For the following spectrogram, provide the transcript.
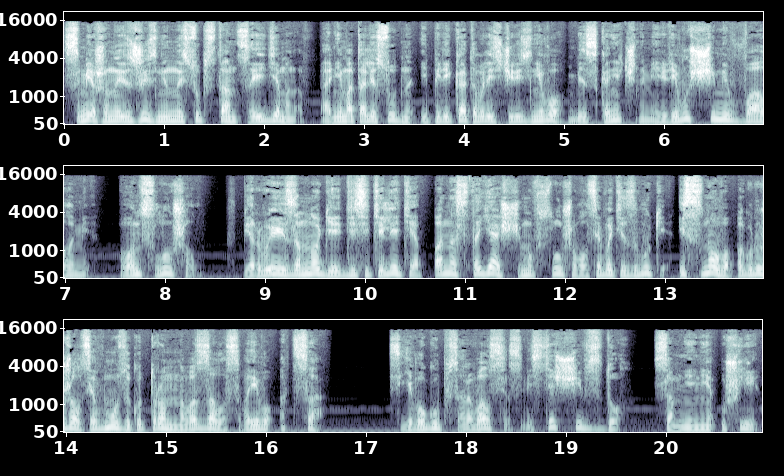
смешанные с жизненной субстанцией демонов. Они мотали судно и перекатывались через него бесконечными ревущими валами. Он слушал. Впервые за многие десятилетия по-настоящему вслушивался в эти звуки и снова погружался в музыку тронного зала своего отца. С его губ сорвался свистящий вздох. Сомнения ушли.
